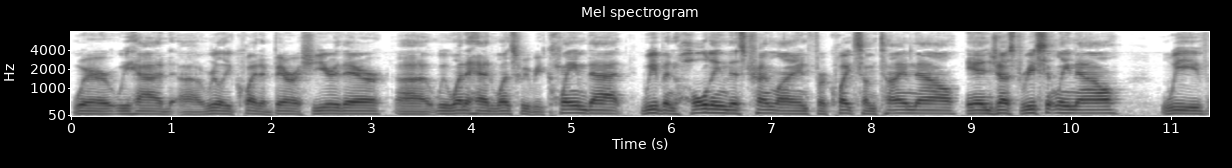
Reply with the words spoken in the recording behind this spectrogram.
where we had uh, really quite a bearish year there. Uh, we went ahead once we reclaimed that. We've been holding this trend line for quite some time now. And just recently now, we've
